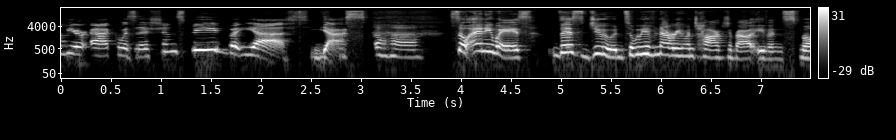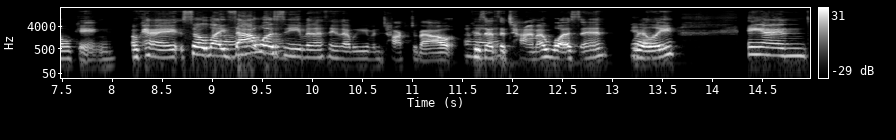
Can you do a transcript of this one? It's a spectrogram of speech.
love your acquisition speed, but yes. Yes. Uh huh. So, anyways, this dude, so we've never even talked about even smoking. Okay. So, like, that Oh. wasn't even a thing that we even talked about because Uh-huh. at the time I wasn't Yeah. really. And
